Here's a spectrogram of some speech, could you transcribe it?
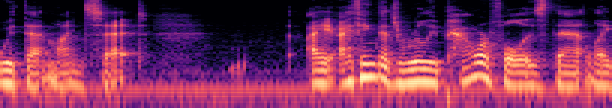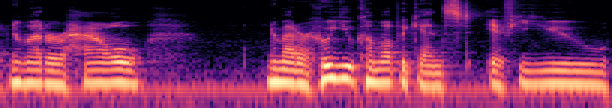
with that mindset. I, I think that's really powerful is that, like, no matter how, no matter who you come up against, if you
